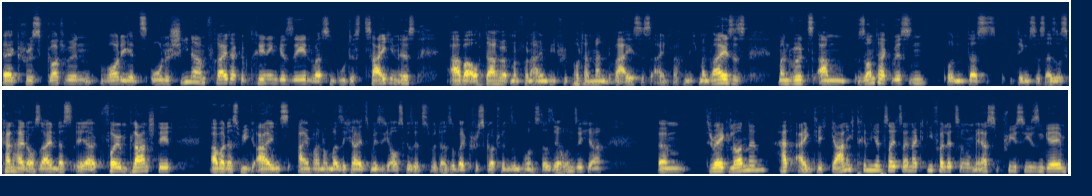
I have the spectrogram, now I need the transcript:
Äh, Chris Godwin wurde jetzt ohne Schiene am Freitag im Training gesehen, was ein gutes Zeichen ist, aber auch da hört man von einem Beat Reporter, man weiß es einfach nicht. Man weiß es, man wird es am Sonntag wissen und das Dings ist. Also es kann halt auch sein, dass er voll im Plan steht, aber dass Week 1 einfach nochmal sicherheitsmäßig ausgesetzt wird. Also bei Chris Godwin sind wir uns da sehr unsicher. Ähm, Drake London hat eigentlich gar nicht trainiert seit seiner Knieverletzung im ersten Preseason-Game.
